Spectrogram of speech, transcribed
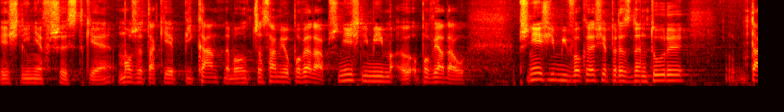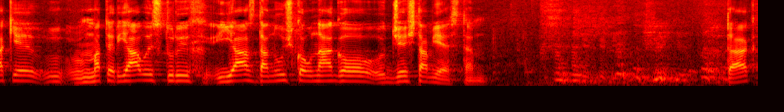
jeśli nie wszystkie. Może takie pikantne, bo on czasami opowiada, przynieśli mi, opowiadał, przynieśli mi w okresie prezydentury takie materiały, z których ja z Danuśką nago gdzieś tam jestem. Tak?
